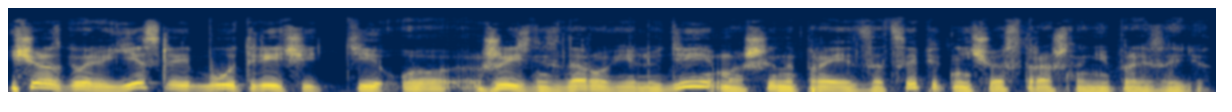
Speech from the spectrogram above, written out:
Еще раз говорю, если будет речь идти о жизни, здоровье людей, машина проедет, зацепит, ничего страшного не произойдет.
